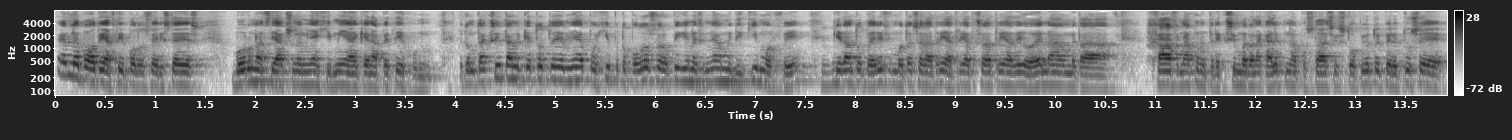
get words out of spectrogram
έβλεπα ότι αυτοί οι ποδοσφαιριστές μπορούν να φτιάξουν μια χημεία και να πετύχουν. Εν τω μεταξύ, ήταν και τότε μια εποχή που το ποδόσφαιρο πήγαινε σε μια αμυντική μορφή και ήταν το περίφημο 4-3-3, 4-3-2-1 με τα χαφ να έχουν τρεξίματα, να καλύπτουν αποστάσεις, το οποίο το υπηρετούσε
